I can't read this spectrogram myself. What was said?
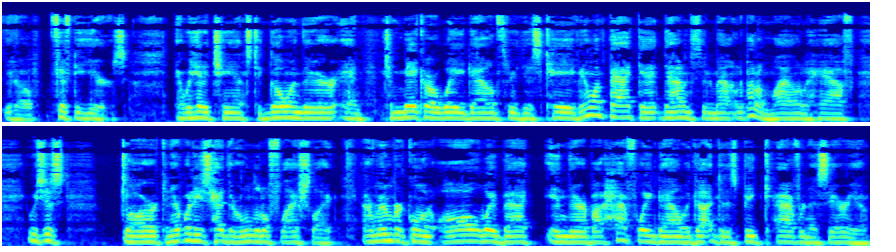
you know, 50 years. And we had a chance to go in there and to make our way down through this cave. And it went back at, down into the mountain, about a mile and a half. It was just dark and everybody's had their own little flashlight. I remember going all the way back in there, about halfway down, we got into this big cavernous area.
